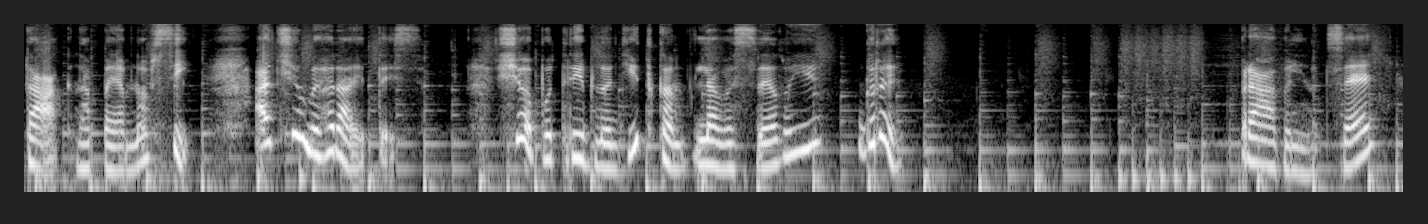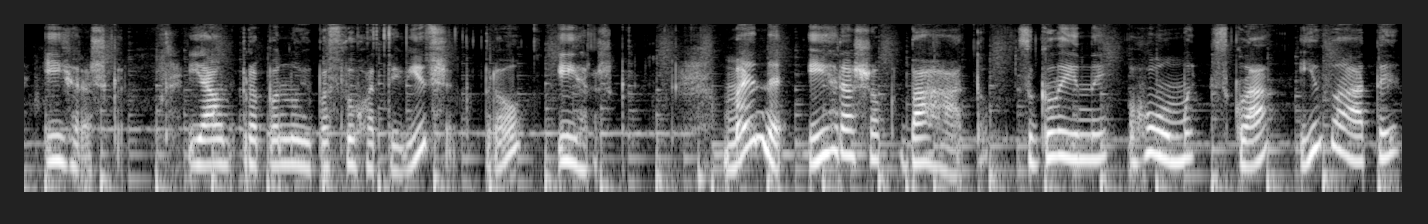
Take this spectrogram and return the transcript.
Так, напевно, всі. А чим ви граєтесь? Що потрібно діткам для веселої гри? Правильно, це іграшки. Я вам пропоную послухати віршик про іграшки. Мене іграшок багато. З глини, гуми, скла і вати,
